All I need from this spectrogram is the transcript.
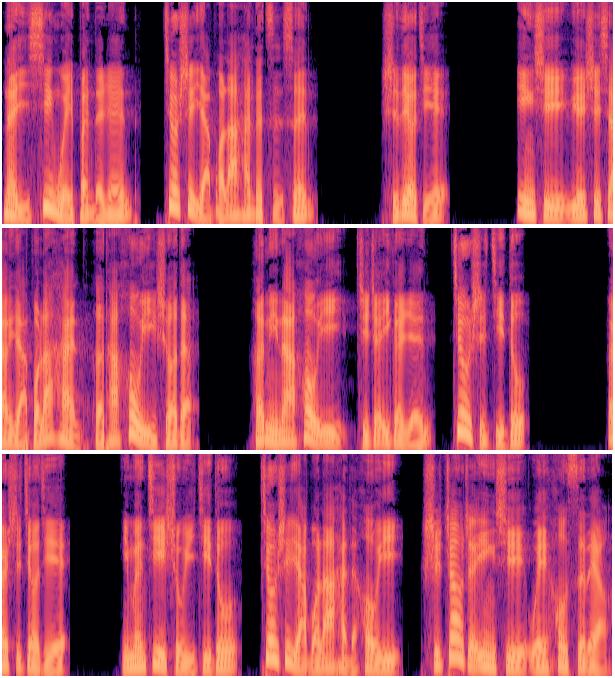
那以信为本的人，就是亚伯拉罕的子孙。十六节，应许原是向亚伯拉罕和他后裔说的，和你那后裔指着一个人，就是基督。二十九节，你们既属于基督，就是亚伯拉罕的后裔，是照着应许为后嗣了。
